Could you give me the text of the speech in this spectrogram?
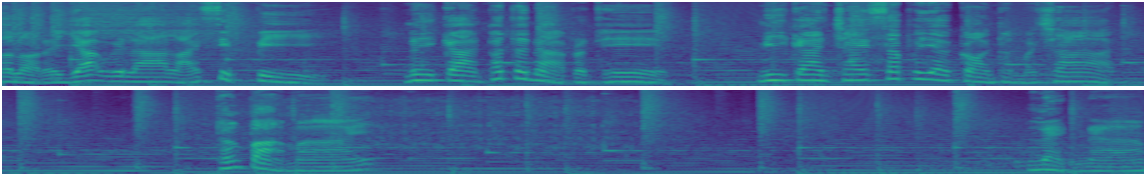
ตลอดระยะเวลาหลายสิบปี ในการพัฒนาประเทศ มีการใช้ทรัพยากรธรรมชาติ ทั้งป่าไม้ แหล่งน้ำ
